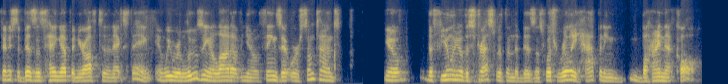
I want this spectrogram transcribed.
finish the business, hang up, and you're off to the next thing. And we were losing a lot of you know things that were sometimes, you know, the feeling of the stress within the business. What's really happening behind that call,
